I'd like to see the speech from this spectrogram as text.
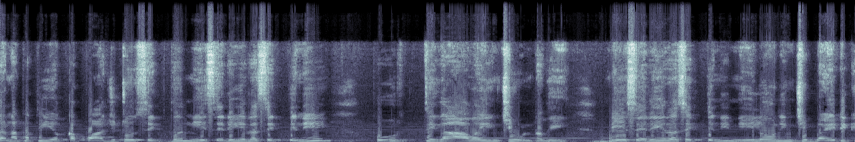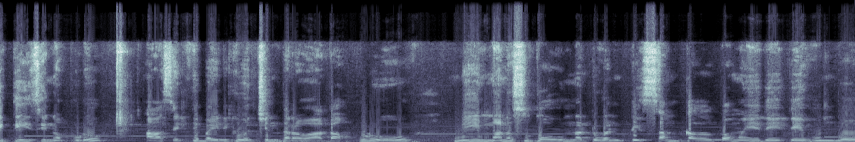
గణపతి యొక్క పాజిటివ్ శక్తి నీ శరీర శక్తిని పూర్తిగా ఆవహించి ఉంటుంది. నీ శరీర శక్తిని నీలో నుంచి బయటికి తీసినప్పుడు ఆ శక్తి బయటికి వచ్చిన తర్వాత అప్పుడు నీ మనసుతో ఉన్నటువంటి సంకల్పం ఏదైతే ఉందో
